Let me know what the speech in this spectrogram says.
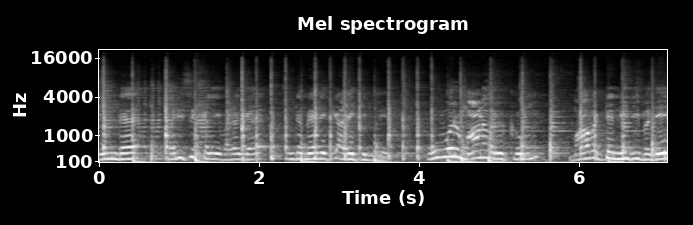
இந்த பரிசுகளை வழங்க இந்த மேடைக்கு அழைக்கின்றேன். ஒவ்வொரு மாணவருக்கும் மாவட்ட நீதிபதி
